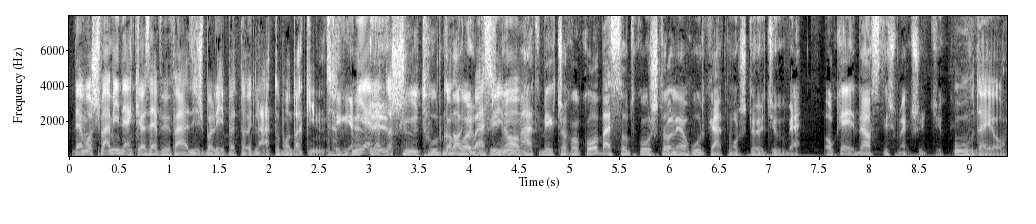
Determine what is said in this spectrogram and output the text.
de most már mindenki az evő fázisba lépett, ahogy látom odakint. Igen, Milyen lett a sült hurka kolbász finom? Hát még csak a kolbászot kóstolni, a hurkát most töltjük be. Oké, okay? de azt is megsütjük. Ú, de jó,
